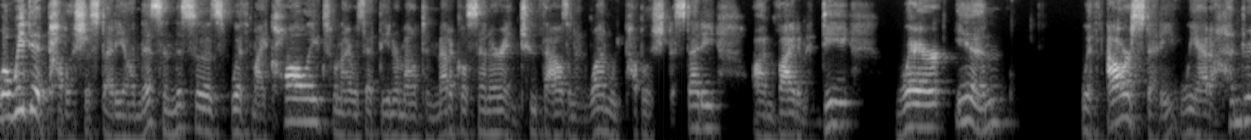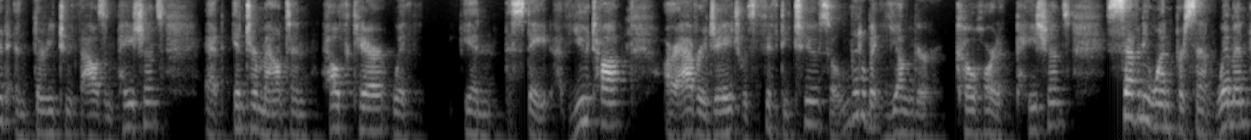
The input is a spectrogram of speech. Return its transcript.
Well, we did publish a study on this, and this was with my colleagues when I was at the Intermountain Medical Center in 2001. We published a study on vitamin D, wherein with our study, we had 132,000 patients at Intermountain Healthcare with in the state of Utah. Our average age was 52, so a little bit younger cohort of patients. 71% women.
